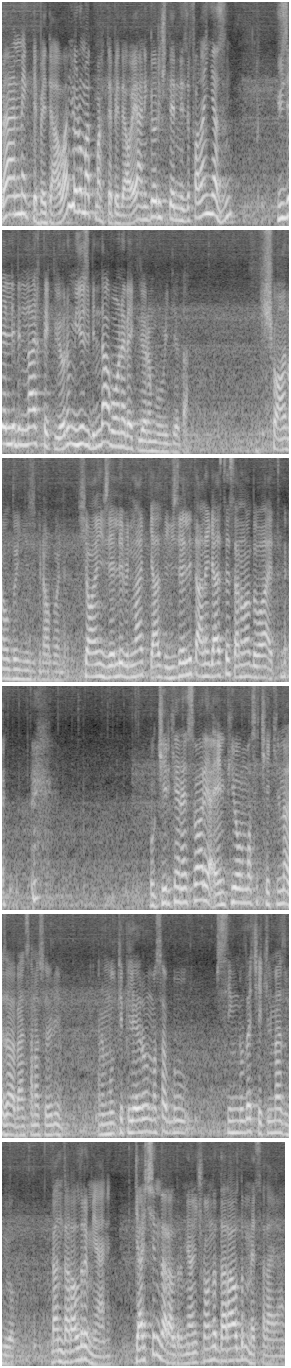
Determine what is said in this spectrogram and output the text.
Beğenmek de bedava, yorum atmak da bedava. Yani görüşlerinizi falan yazın. 150 bin like bekliyorum. 100 bin de abone bekliyorum bu videoda. Şu an oldun 100 bin abone. Şu an 150 bin like geldi. 150 tane gelse sen ona dua et. bu Kirkenes var ya MP olmasa çekilmez ha ben sana söyleyeyim. Hani multiplayer olmasa bu single'da çekilmez bu yol. Ben daralırım yani. Gerçekten daralırım yani şu anda daraldım mesela yani.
